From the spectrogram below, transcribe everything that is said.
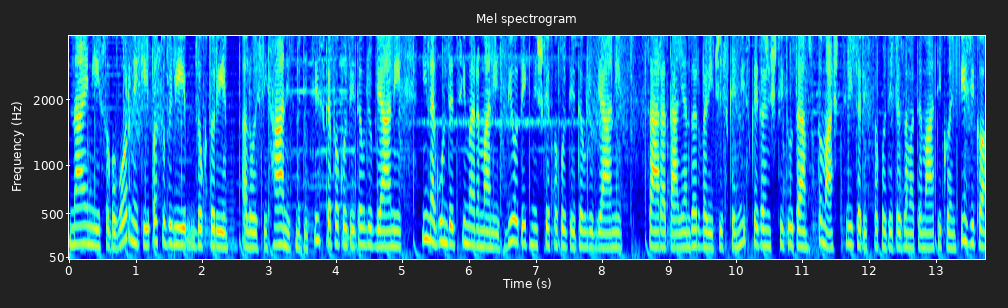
Najni sogovorniki pa so bili dr. Alois Han iz medicinske fakultete v Ljubljani, Nina Gunde Cimarman iz biotehniške fakultete v Ljubljani, Sara Taljan Drvarič iz Kemijskega inštituta, Tomaš Cviter iz fakultete za matematiko in fiziko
